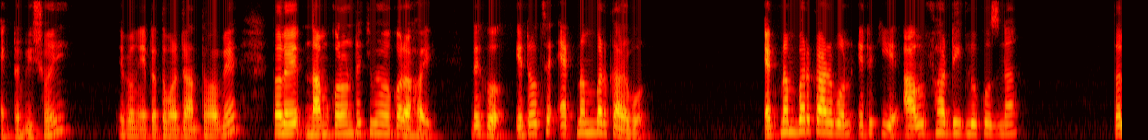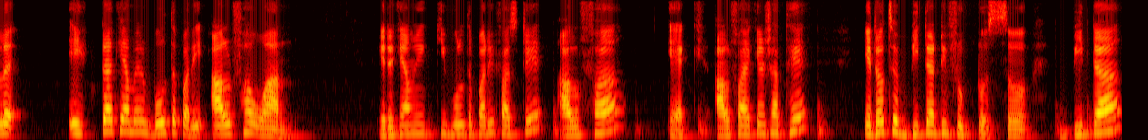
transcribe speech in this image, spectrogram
একটা বিষয় এবং এটা তোমার জানতে হবে। তাহলে নামকরণটা কীভাবে করা হয়? দেখো, এটা হচ্ছে এক নম্বর কার্বন। এক নম্বর কার্বন, এটা কি আলফা ডি গ্লুকোজ না? তাহলে এইটাকে আমি বলতে পারি আলফা ওয়ান। এটাকে আমি কি বলতে পারি? ফার্স্টে আলফা এক, আলফা একের সাথে, এটা হচ্ছে beta D fructose so beta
